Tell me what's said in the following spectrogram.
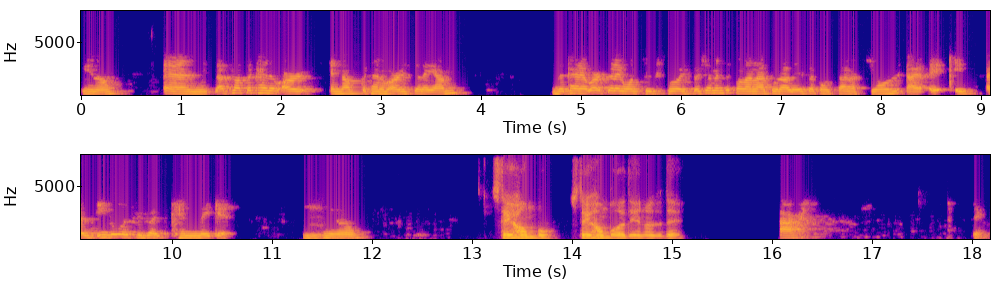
you know. And that's not the kind of art and not the kind of artist that I am the kind of art that I want to explore, especially con la naturaleza, con sanación, it, as egoless as I can make it. Mm. You know. Stay humble. Stay humble at the end of the day. Act. Sí.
